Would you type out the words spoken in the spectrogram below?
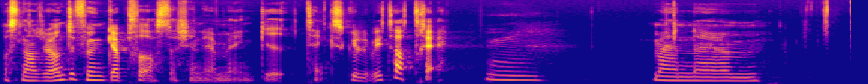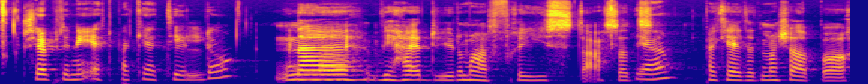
Och sen när det inte funkar på första kände jag, men gud, tänk skulle vi ta tre? Mm. Men ehm, Köpte ni ett paket till då? Nej, vi hade ju de här frysta. Så att Ja. paketet man köper,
